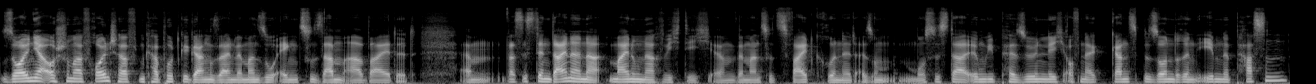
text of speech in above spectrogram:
sollen ja auch schon mal Freundschaften kaputt gegangen sein, wenn man so eng zusammenarbeitet. Ähm, was ist denn deiner Na Meinung nach wichtig, ähm, wenn man zu zweit gründet? Also muss es da irgendwie persönlich auf einer ganz besonderen Ebene passen?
